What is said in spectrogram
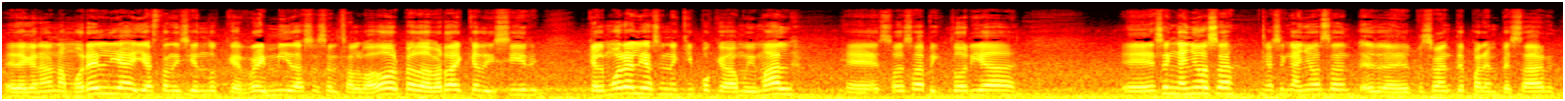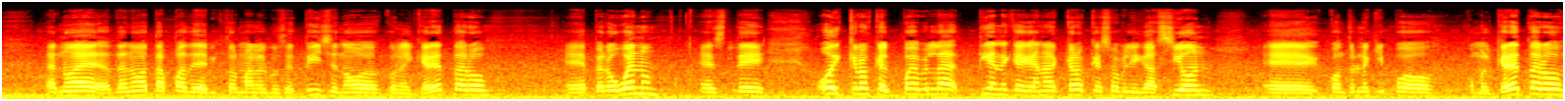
eh, le ganaron a Morelia y ya están diciendo que Rey Midas es el Salvador, pero la verdad hay que decir que el Morelia es un equipo que va muy mal. Eh, so esa victoria eh, es engañosa, es engañosa, eh, especialmente para empezar la nueva, la nueva etapa de Víctor Manuel Bucetich, nuevo con el Querétaro. Eh, pero bueno, este, hoy creo que el Puebla tiene que ganar, creo que es obligación eh, contra un equipo como el Querétaro.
